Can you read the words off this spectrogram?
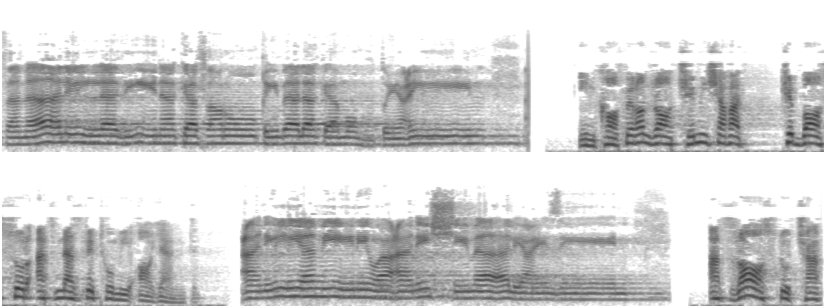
فما للذین کفروا قبلك مهطعین. این کافران را چه می شود که با سرعت نزد تو می آیند عن الیمین و عن الشمال عزین از راست و چپ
